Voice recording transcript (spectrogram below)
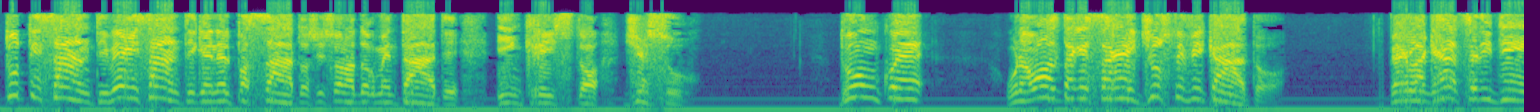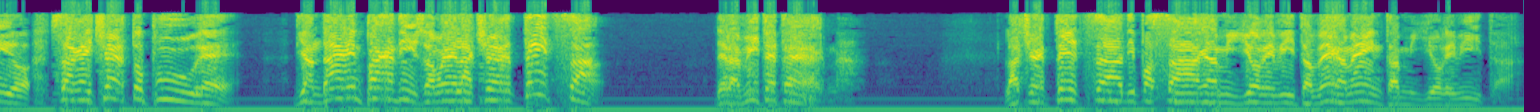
tutti i santi, veri santi che nel passato si sono addormentati in Cristo Gesù. Dunque, una volta che sarai giustificato per la grazia di Dio, sarai certo pure di andare in paradiso, avrai la certezza della vita eterna la certezza di passare a migliore vita, veramente a migliore vita.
